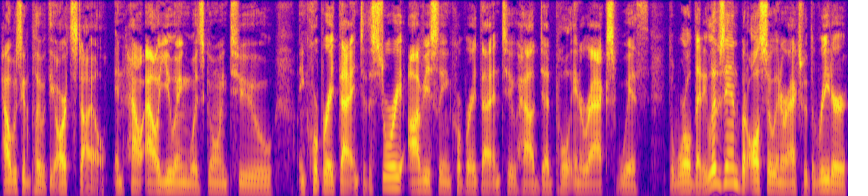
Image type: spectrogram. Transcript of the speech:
how it was going to play with the art style and how Al Ewing was going to incorporate that into the story, obviously, incorporate that into how Deadpool interacts with the world that he lives in, but also interacts with the reader.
